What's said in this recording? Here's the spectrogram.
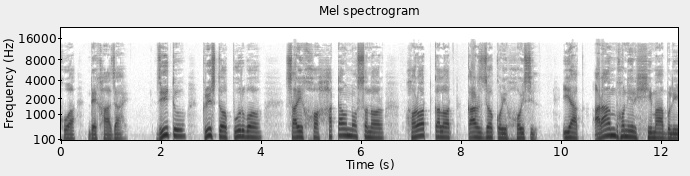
হোৱা দেখা যায়। যিটো খ্ৰীষ্টপূৰ্ব চাৰিশ সাতাৱন্ন চনৰ শৰৎকালত কাৰ্যকৰী হৈছিল। ইয়াক আৰম্ভণিৰ সীমা বুলি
